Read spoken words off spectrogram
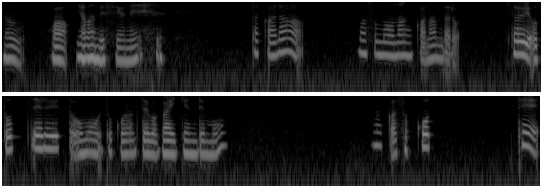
のは嫌なんですよね。だからまあそのなんかなんだろう。人より劣ってると思うところ例えば外見でもなんかそこって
